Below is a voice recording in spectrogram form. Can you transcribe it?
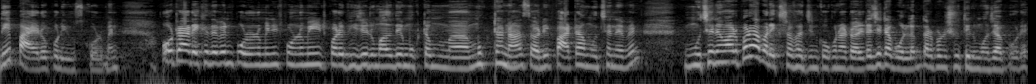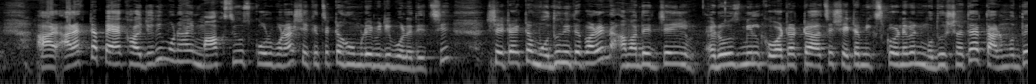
দিয়ে পায়ের ওপর ইউজ করবেন। ওটা রেখে দেবেন পনেরো মিনিট পনেরো মিনিট পরে ভিজে রুমাল দিয়ে মুখটা মুখটা না সরি পাটা মুছে নেবেন। মুছে নেওয়ার পরে আবার এক্সট্রা ভার্জিন কোকোনাট অয়েলটা যেটা বললাম তারপরে সুতির মোজা পরে। আর আরেকটা প্যাক হয় যদি মনে হয় মাস্ক ইউজ করব না সেক্ষেত্রে একটা হোম রেমেডি বলে দিচ্ছি। সেটা একটা মধু নিতে পারেন। আমাদের যেই রোজ মিল্ক ওয়াটারটা আছে সেটা মিক্স করে নেবেন মধুর সাথে। আর তার মধ্যে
